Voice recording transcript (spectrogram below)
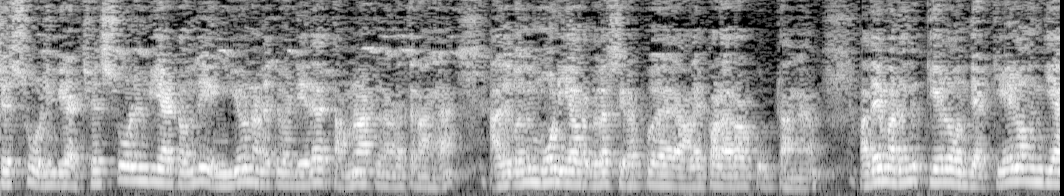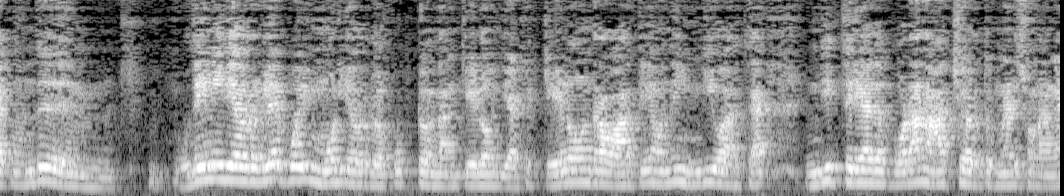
செஸ் ஒலிம்பியாட் செஸ் ஒலிம்பியாட் வந்து எங்கேயோ நடக்க வேண்டியதை தமிழ்நாட்டில் நடத்துறாங்க. அதுக்கு வந்து மோடி அவர்களை சிறப்பு அழைப்பாளராக கூப்பிட்டாங்க. அதே மாதிரி வந்து கேலோ இந்தியா கேலோ இந்தியாவுக்கு வந்து உதயநிதி அவர்களே போய் மோடி அவர்களை கூப்பிட்டு வந்தாங்க கேலோ இந்தியாவுக்கு. கேலோன்ற வார்த்தையே வந்து ஹிந்தி வார்த்தை. ஹிந்தி தெரியாத போடான்னு ஆட்சி வரதுக்கு முன்னாடி சொன்னாங்க.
